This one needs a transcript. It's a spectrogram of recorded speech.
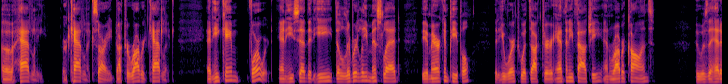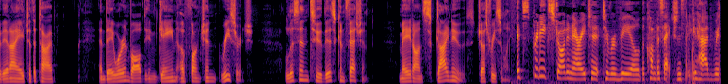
of Hadley, or Kadlec, sorry, Dr. Robert Kadlec. And he came forward and he said that he deliberately misled the American people, that he worked with Dr. Anthony Fauci and Robert Collins, who was the head of NIH at the time, and they were involved in gain of function research. Listen to this confession made on Sky News just recently. It's pretty extraordinary to, to reveal the conversations that you had with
